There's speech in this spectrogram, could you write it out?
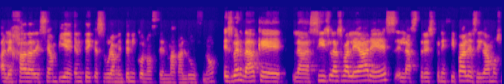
alejada de ese ambiente y que seguramente ni conocen Magaluf, ¿no? Es verdad que las Islas Baleares, las tres principales, digamos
